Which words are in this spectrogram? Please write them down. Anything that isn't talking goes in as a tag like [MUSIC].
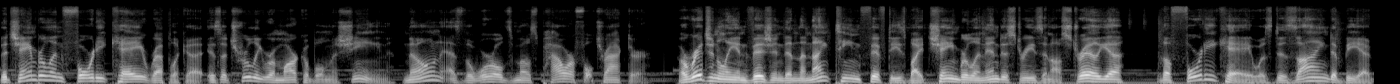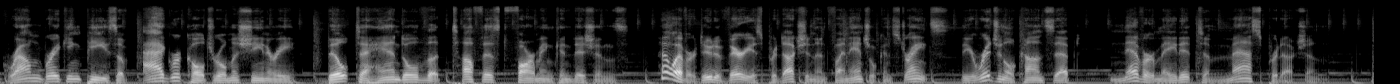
The Chamberlain 40K replica is a truly remarkable machine, known as the world's most powerful tractor. Originally envisioned in the 1950s by Chamberlain Industries in Australia, the 40K was designed to be a groundbreaking piece of agricultural machinery built to handle the toughest farming conditions. However, due to various production and financial constraints, the original concept never made it to mass production.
